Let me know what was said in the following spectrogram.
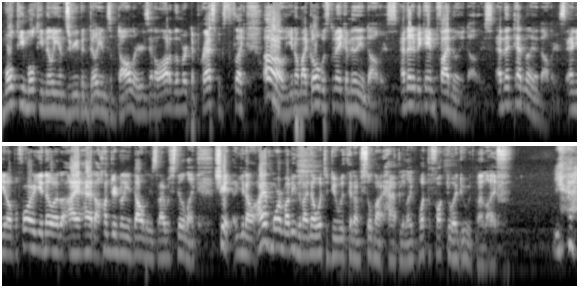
multi multi millions or even billions of dollars, and a lot of them are depressed because it's like, oh, you know, my goal was to make a million dollars, and then it became five million dollars, and then ten million dollars, and you know, before you know it, I had a hundred million dollars, and I was still like, shit, you know, I have more money than I know what to do with it. I'm still not happy. Like, what the fuck do I do with my life? yeah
